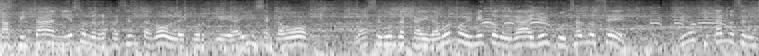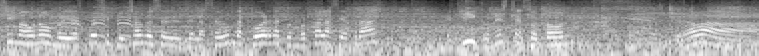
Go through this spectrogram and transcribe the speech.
capitán y eso le representa doble porque ahí se acabó la segunda caída. Buen movimiento del gallo impulsándose, primero quitándose de encima a un hombre y después impulsándose desde la segunda cuerda con mortal hacia atrás. Aquí con este azotón quedaba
